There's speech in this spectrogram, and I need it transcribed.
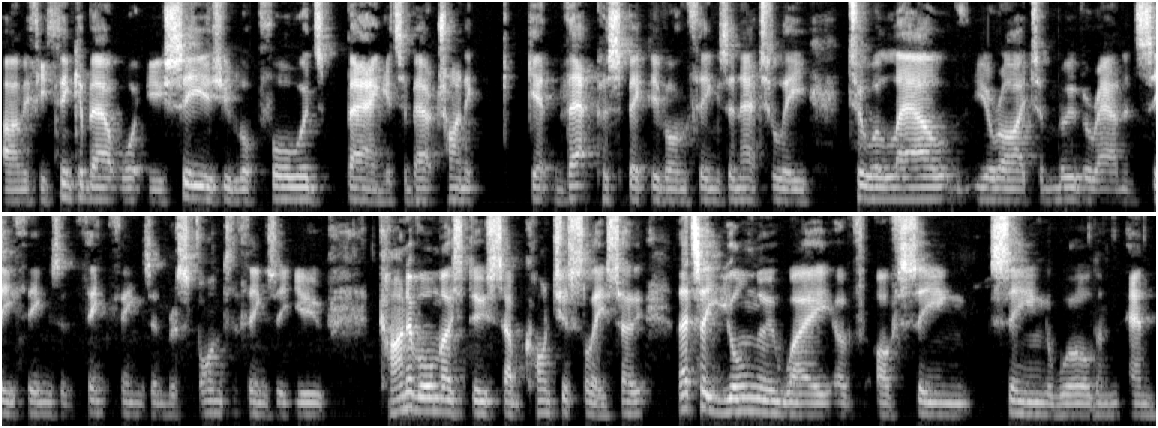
um, if you think about what you see as you look forwards, bang, it's about trying to get that perspective on things and actually to allow your eye to move around and see things and think things and respond to things that you kind of almost do subconsciously. So that's a Yolngu way of of seeing seeing the world and, and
